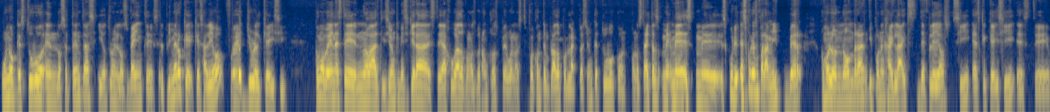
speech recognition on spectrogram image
Uno que estuvo en los 70s y otro en los 20s. El primero que, que salió fue Jurel Casey. ¿Cómo ven a esta nueva adquisición que ni siquiera este, ha jugado con los Broncos, pero bueno, fue contemplado por la actuación que tuvo con, los Titans? Me, es, curioso, para mí ver cómo lo nombran y ponen highlights de playoffs. Sí, es que Casey este,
